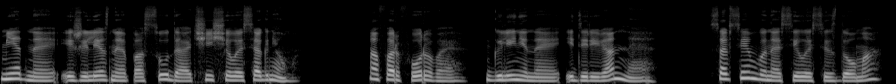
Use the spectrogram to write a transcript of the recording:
Медная и железная посуда очищалась огнем, а фарфоровая, глиняная и деревянная совсем выносилась из дома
